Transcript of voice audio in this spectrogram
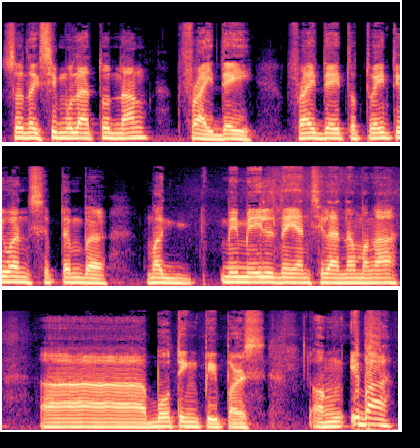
So nagsimula to ng Friday. Friday to 21 September mag-mail na yan sila ng mga ah, voting papers. Ang iba,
